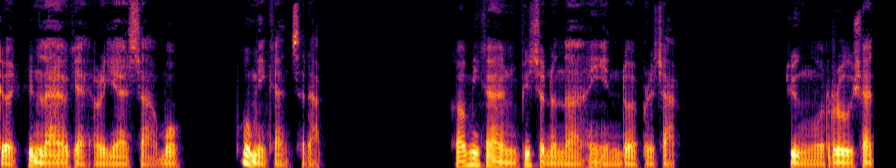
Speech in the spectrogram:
เกิดขึ้นแล้วแก่อริยสาวกผู้มีการสดับ เขามีการพิจารณาให้เห็นโดยประจักษ์จึงรู้ชัด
